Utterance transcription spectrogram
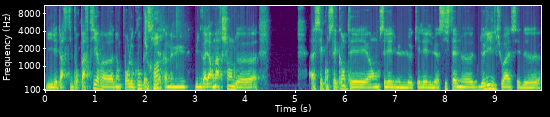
il est parti pour partir. euh, donc pour le coup, parce qu'il a quand même eu une valeur marchande. euh, assez conséquente et on sait le, le- quel est le système de Lille, tu vois, c'est de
